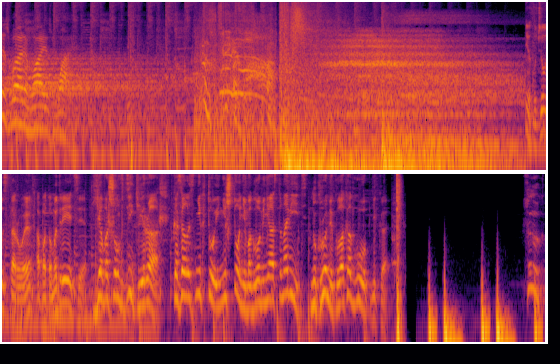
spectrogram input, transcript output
Is what and why is why. Нет, случилось второе, а потом и третье. Я вошел в дикий раж. Казалось, никто и ничто не могло меня остановить. Ну, кроме кулака гопника. Сынок,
